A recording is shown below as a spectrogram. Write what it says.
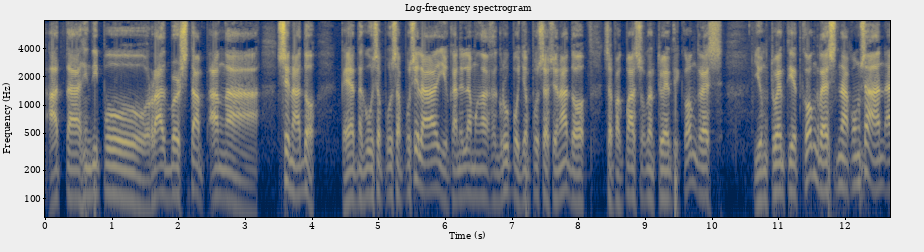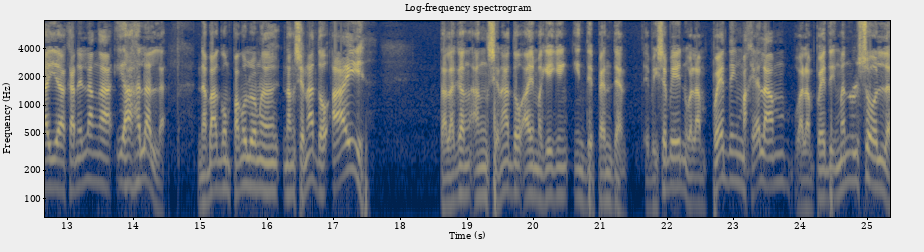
At ah, hindi po rubber stamp ang ah, Senado. Kaya nag-uusap-usap po sila, yung kanilang mga kagrupo dyan po sa Senado sa pagpasok ng 20th Congress, yung 20th Congress na kung saan ay ah, kanilang ah, ihahalal na bagong Pangulo ng, ng Senado ay talagang ang Senado ay magiging independent. Ibig sabihin, walang pwedeng makialam, walang pwedeng manulsol,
